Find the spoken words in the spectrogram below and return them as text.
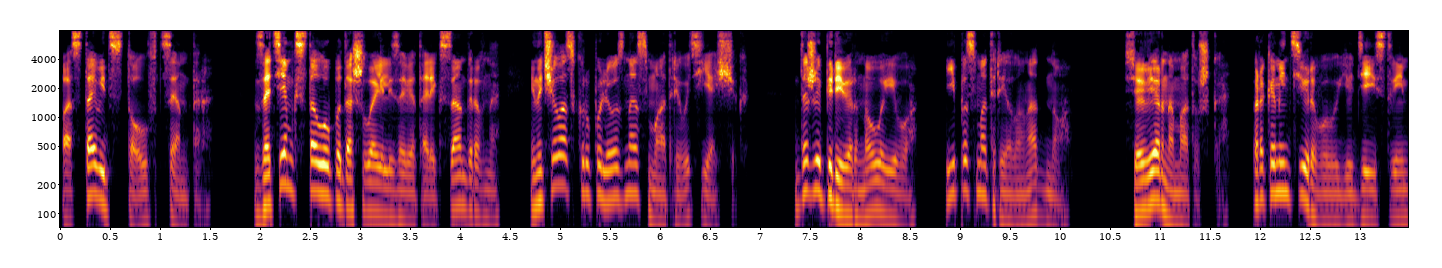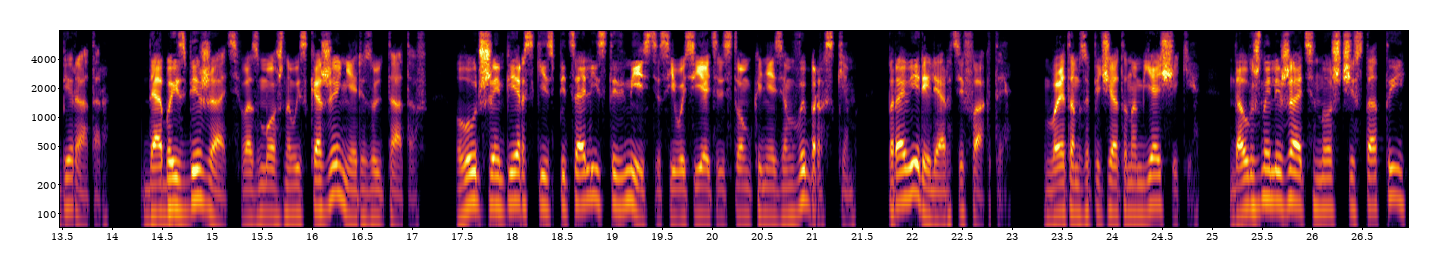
поставить стол в центр. Затем к столу подошла Елизавета Александровна и начала скрупулезно осматривать ящик. Даже перевернула его и посмотрела на дно. «Все верно, матушка», — прокомментировал ее действие император. Дабы избежать возможного искажения результатов, лучшие имперские специалисты вместе с его сиятельством князем Выборгским проверили артефакты. В этом запечатанном ящике должны лежать нож чистоты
